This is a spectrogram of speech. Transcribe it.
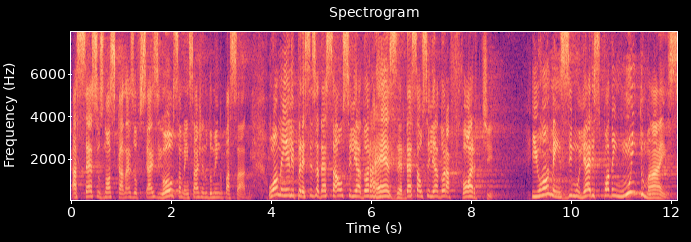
acesse os nossos canais oficiais e ouça a mensagem do domingo passado. O homem ele precisa dessa auxiliadora Ézer, dessa auxiliadora forte. E homens e mulheres podem muito mais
